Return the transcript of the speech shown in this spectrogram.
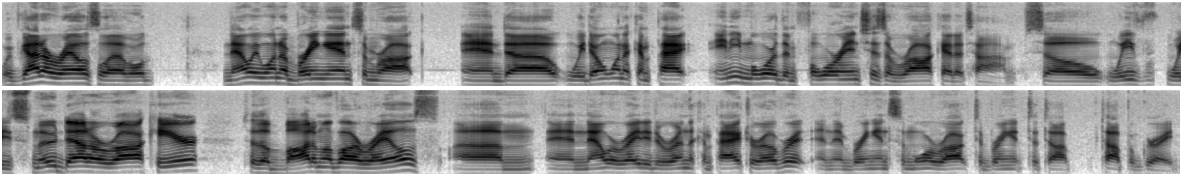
We've got our rails leveled. Now we want to bring in some rock and uh, we don't want to compact any more than four inches of rock at a time. So we've, we've smoothed out our rock here to the bottom of our rails um, and now we're ready to run the compactor over it and then bring in some more rock to bring it to top, top of grade.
